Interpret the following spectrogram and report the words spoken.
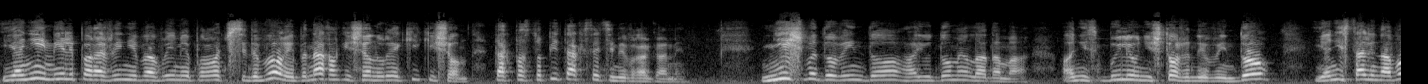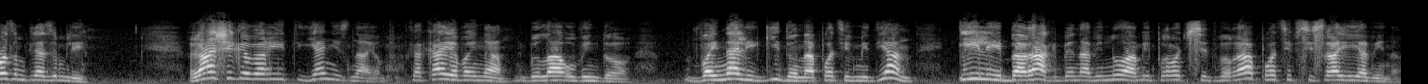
И они имели поражение во время пророчества Девора и Бенахал Кишон у реки Кишон. Так поступи так с этими врагами. Нишма до Виндор, Аюдомен Ладама. Они были уничтожены в Виндор, и они стали навозом для земли. Раши говорит, я не знаю, какая война была у Виндор война ли Гидона против Медьян, или Барак бен Авинуам и прочие двора против Сисра и Явина.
